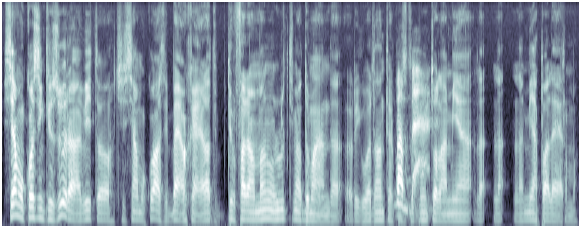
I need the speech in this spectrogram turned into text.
Siamo quasi in chiusura, Vito, ci siamo quasi. Beh, ok, allora ti devo fare l'ultima domanda riguardante a questo Va punto la mia, la, la, la mia Palermo.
